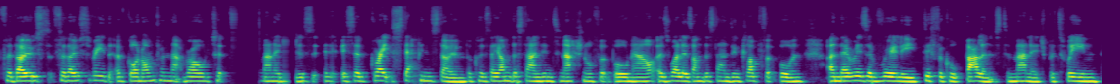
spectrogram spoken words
for those for those three that have gone on from that role to managers it's a great stepping stone because they understand international football now as well as understanding club football and and there is a really difficult balance to manage between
